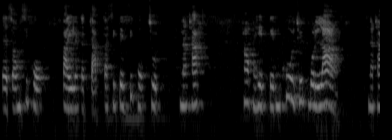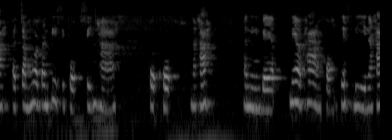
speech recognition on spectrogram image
แต่216 ไปแล้วก็กลับก็สิเป็นสิบหกชุดนะคะเฮาเห็ดเป็นคู่ชุดบนล่างนะคะ ประจำงวดวันที่สิบหกสิงหาหกหกนะคะ อันนี้แบบแนวทางของ SB นะคะ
